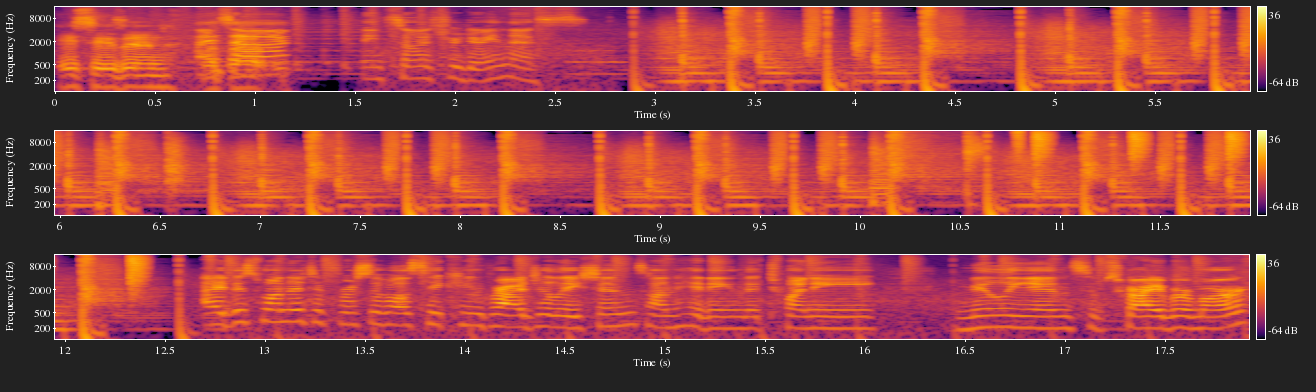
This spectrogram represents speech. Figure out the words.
Hey, Susan. Hi, What's Zach. up? Thanks so much for doing this. I just wanted to first of all say congratulations on hitting the 20 million subscriber mark.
